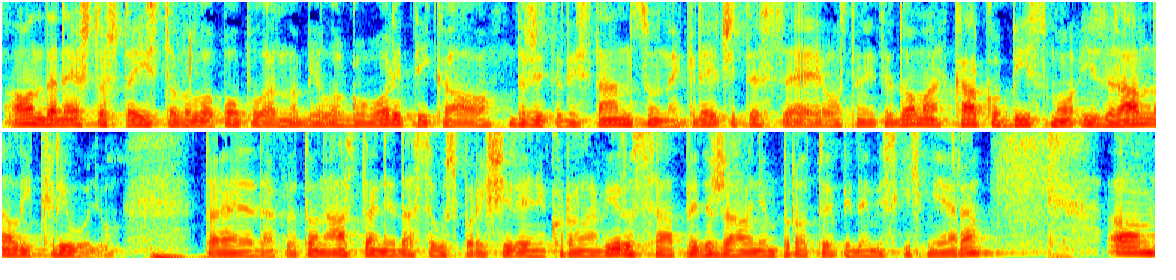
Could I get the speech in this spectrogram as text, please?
onda nešto što je isto vrlo popularno bilo govoriti kao držite distancu, ne krećite se, ostanite doma, kako bismo izravnali krivulju. To je dakle to nastojanje da se uspori širenje koronavirusa pridržavanjem protuepidemijskih mjera. Um,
